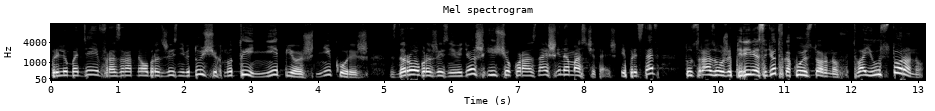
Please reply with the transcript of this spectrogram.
прелюбодеев, развратный образ жизни ведущих, но ты не пьешь, не куришь, здоровый образ жизни ведешь, и еще Коран знаешь, и намаз читаешь. И представь, тут сразу уже перевес идет в какую сторону? В твою сторону.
